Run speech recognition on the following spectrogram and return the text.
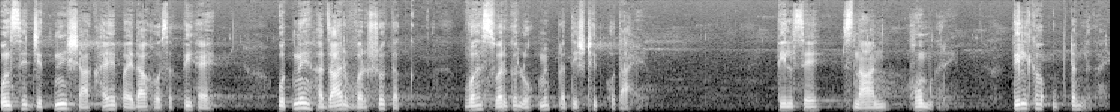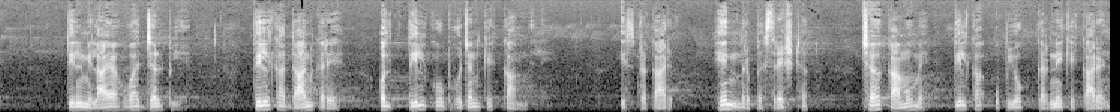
उनसे जितनी शाखाएँ पैदा हो सकती है, उतने हज़ार वर्षों तक वह स्वर्ग लोक में प्रतिष्ठित होता है। तिल से स्नान, होम करे। तिल का उपटन लगाए। तिल मिलाया हुआ जल पिए। तिल का दान करे। और तिल को भोजन के काम मिले। इस प्रकार हे नृप श्रेष्ठ छह कामों में तिल का उपयोग करने के कारण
